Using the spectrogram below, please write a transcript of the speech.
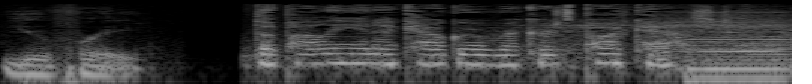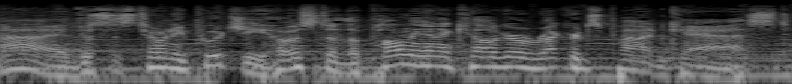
you free the Pollyanna Cowgirl Records podcast. Hi, this is Tony Pucci, host of the Pollyanna Cowgirl Records podcast.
